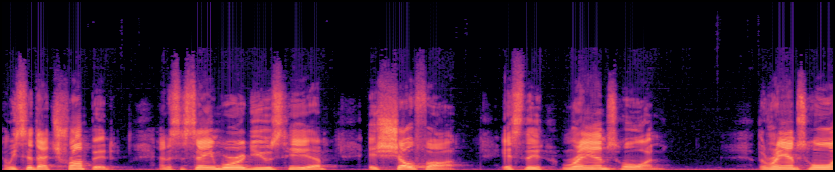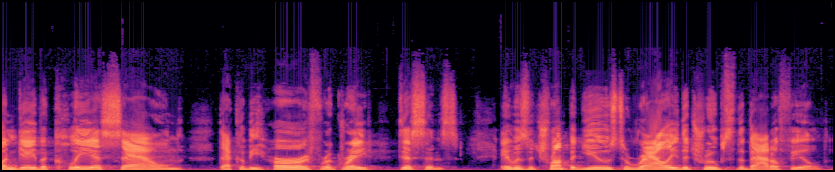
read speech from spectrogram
And we said that trumpet, and it's the same word used here, is shofar. It's the ram's horn. The ram's horn gave a clear sound that could be heard for a great distance. It was the trumpet used to rally the troops to the battlefield,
